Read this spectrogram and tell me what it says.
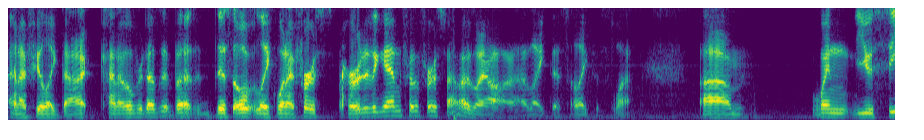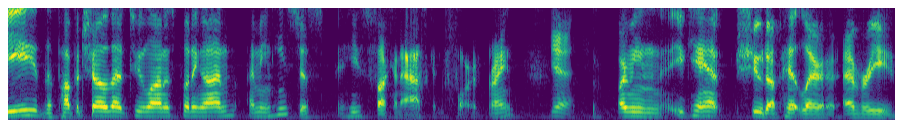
and I feel like that kind of overdoes it. But this, like when I first heard it again for the first time, I was like, oh, I like this. I like this a lot. Um, when you see the puppet show that Toulon is putting on, I mean, he's just he's fucking asking for it, right? Yeah. I mean, you can't shoot up Hitler every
